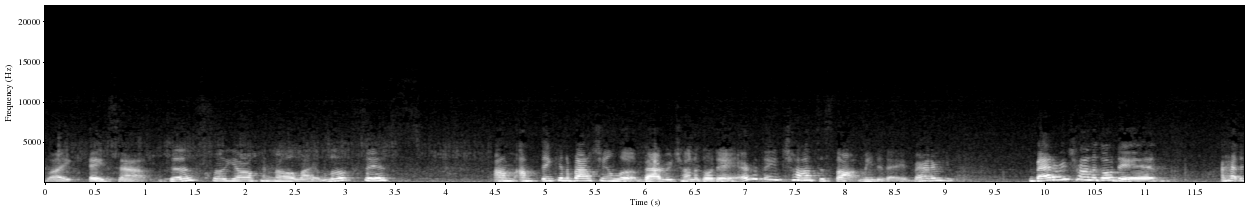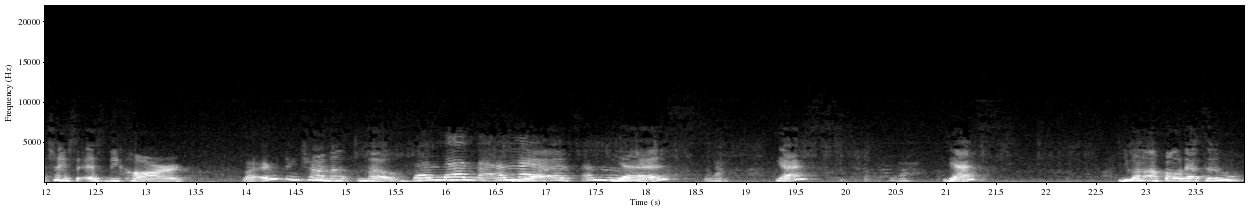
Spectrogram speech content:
Like ASAP. Just so y'all can know, like, look, sis, I'm I'm thinking about you and look, battery trying to go dead. Everything trying to stop me today. Battery battery trying to go dead. I had to change the SD card. Like everything trying to no. Yes. Yes. Yes. Yes. You gonna unfold that too?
